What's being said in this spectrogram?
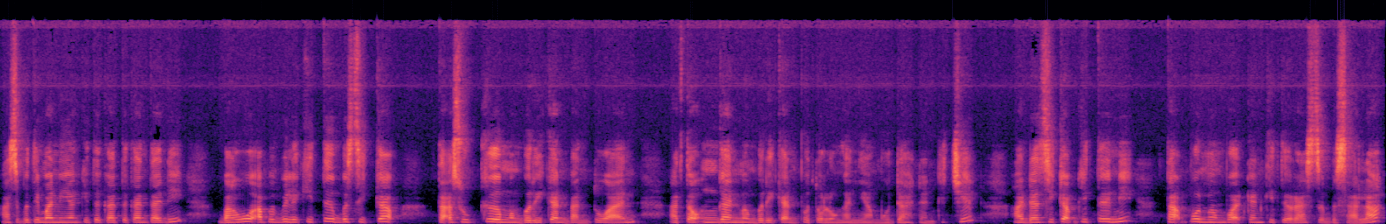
Ha, seperti mana yang kita katakan tadi bahawa apabila kita bersikap tak suka memberikan bantuan atau enggan memberikan pertolongan yang mudah dan kecil, dan sikap kita ni tak pun membuatkan kita rasa bersalah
